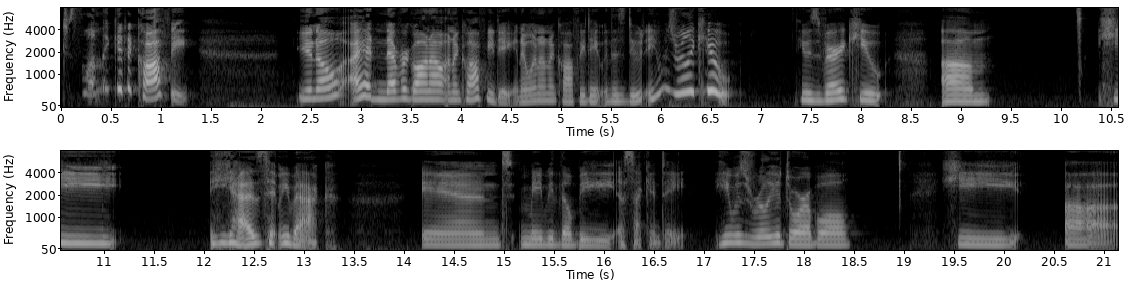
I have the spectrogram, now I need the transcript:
just let me get a coffee. You know, I had never gone out on a coffee date, and I went on a coffee date with this dude. he was really cute. He was very cute. Um, he he has hit me back and maybe there'll be a second date. He was really adorable. He uh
